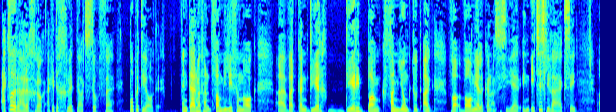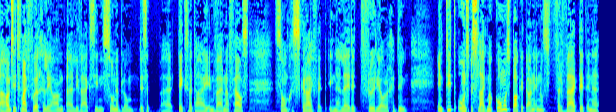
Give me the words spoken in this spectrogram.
ek wil regtig graag, ek het 'n groot hartstog vir poppeteater in terme van familievermaak uh, wat kan deur deur die bank van jonk tot oud wa, waarmee hulle kan assosieer. En iets is liewe ek sê uh, Hans het vir my voorgelê aan uh, liewe ek sê in die sonneblom. Dis 'n uh, teks wat hy in Werner Vels saam geskryf het en hulle het dit vroeër jare gedoen en toe ons besluit maar kom ons pak dit aan en ons verwerk dit in 'n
